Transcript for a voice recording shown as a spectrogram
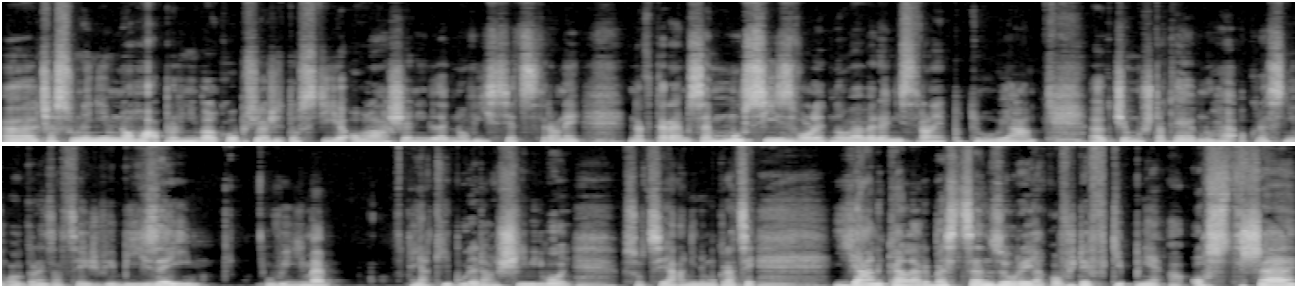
E, času není mnoho a první velkou příležitostí je ohlášený lednový svět strany, na kterém se musí zvolit nové vedení strany, potrhuji já, k čemuž také mnohé okresní organizace již vybízejí. Uvidíme, jaký bude další vývoj v sociální demokracii. Jan Keller bez cenzury, jako vždy vtipně a ostře,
